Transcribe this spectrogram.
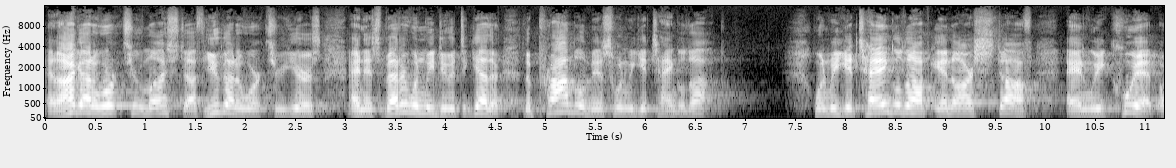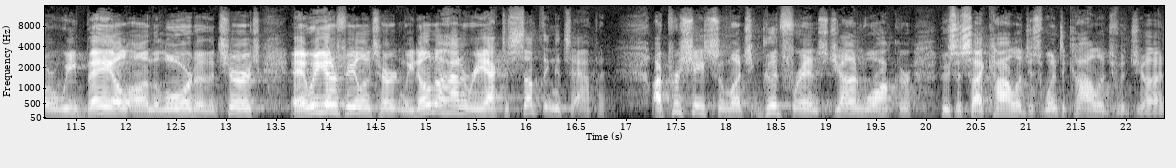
and I got to work through my stuff. You got to work through yours, and it's better when we do it together. The problem is when we get tangled up. When we get tangled up in our stuff and we quit or we bail on the Lord or the church and we get our feelings hurt and we don't know how to react to something that's happened. I appreciate so much good friends. John Walker, who's a psychologist, went to college with John.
